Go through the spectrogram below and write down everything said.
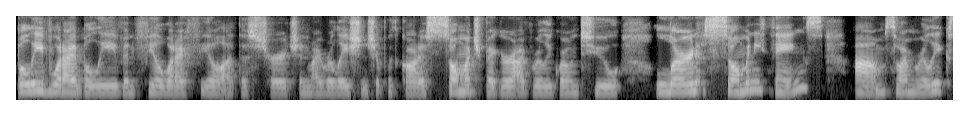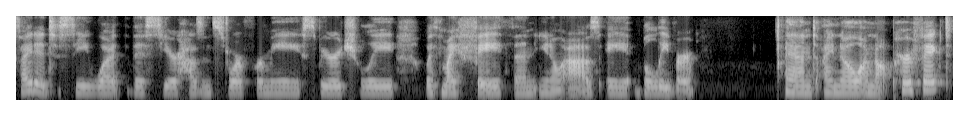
believe what I believe and feel what I feel at this church. And my relationship with God is so much bigger. I've really grown to learn so many things. Um, so I'm really excited to see what this year has in store for me spiritually with my faith and, you know, as a believer. And I know I'm not perfect,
